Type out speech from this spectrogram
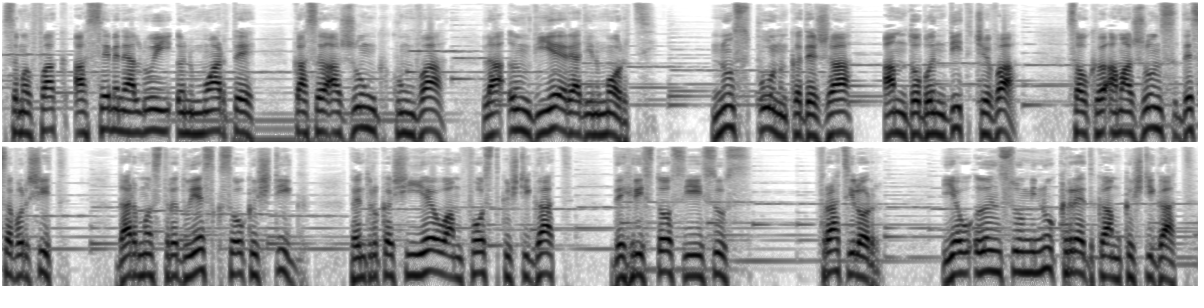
să mă fac asemenea Lui în moarte, ca să ajung cumva la învierea din morți. Nu spun că deja am dobândit ceva sau că am ajuns desăvârșit, dar mă străduiesc să o câștig, pentru că și eu am fost câștigat de Hristos Iisus. Fraților, eu însumi nu cred că am câștigat,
